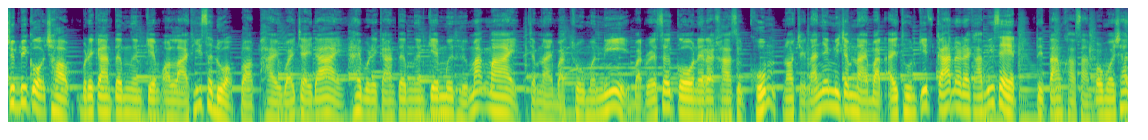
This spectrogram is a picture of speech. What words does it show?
จูบิโกช็อปบริการเติมเงินเกมออนไลน์ที่สะดวกปลอดภัยไว้ใจได้ ให้บริการเติมเงินเกมมือถือมากมาย จำหน่ายบัตร True Money บัตร Razer Go ในราคาสุดคุ้ม นอกจากนั้นยังมีจำหน่ายบัตร iTunes Gift Card ในราคาพิเศษ ติดตามข่าวสารโปรโมชั่น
